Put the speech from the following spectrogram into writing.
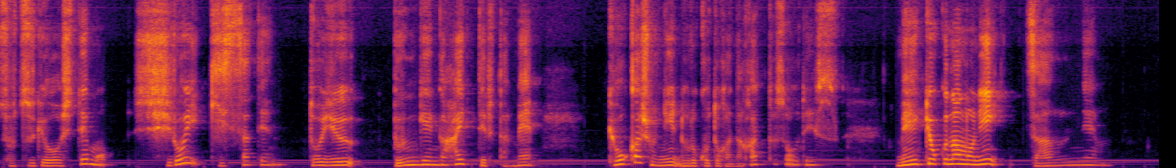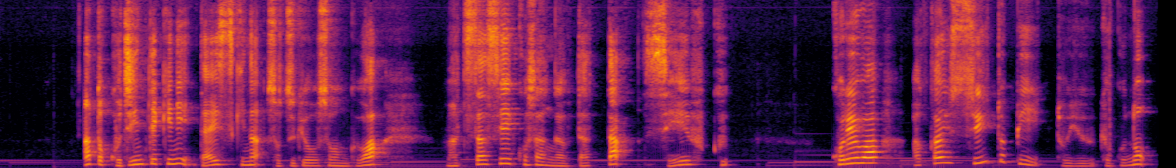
卒業しても白い喫茶店という文言が入っているため、教科書に載ることがなかったそうです。名曲なのに残念。あと個人的に大好きな卒業ソングは松田聖子さんが歌った制服。これは赤いスイートピーという曲の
